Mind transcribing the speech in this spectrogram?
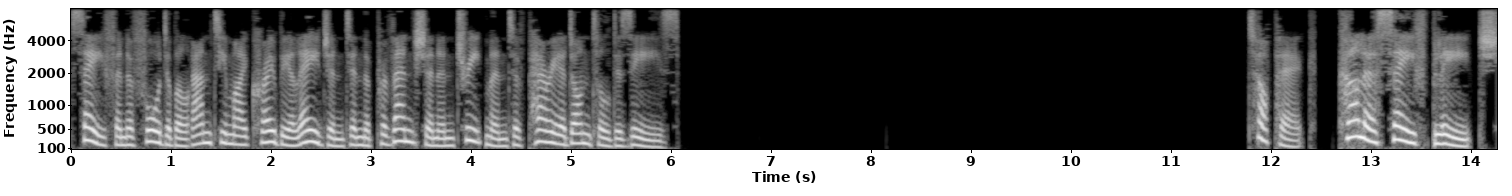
safe and affordable antimicrobial agent in the prevention and treatment of periodontal disease. Color-safe bleach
